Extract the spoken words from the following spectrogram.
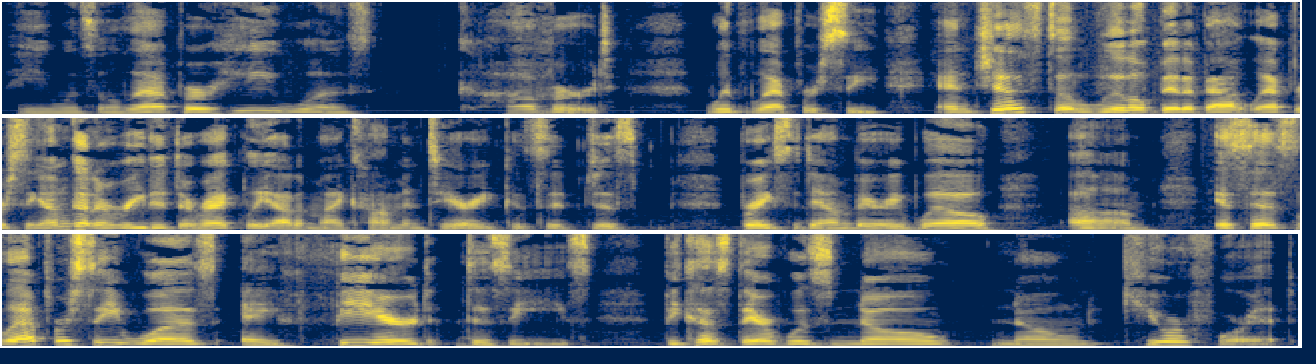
he was a leper, he was covered with leprosy. And just a little bit about leprosy. I'm going to read it directly out of my commentary because it just breaks it down very well. Um, it says leprosy was a feared disease because there was no known cure for it,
